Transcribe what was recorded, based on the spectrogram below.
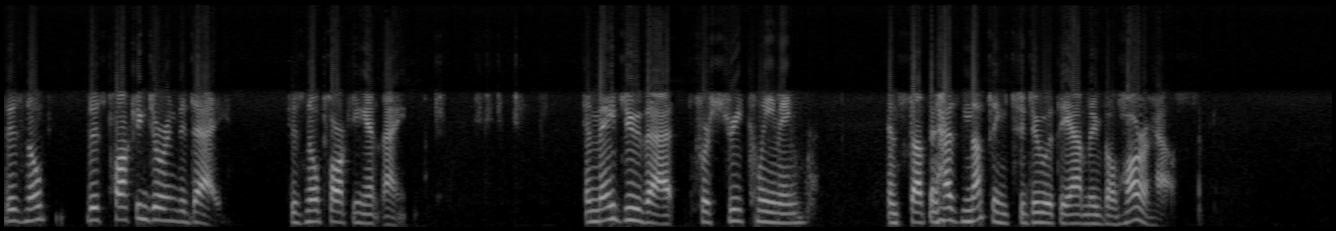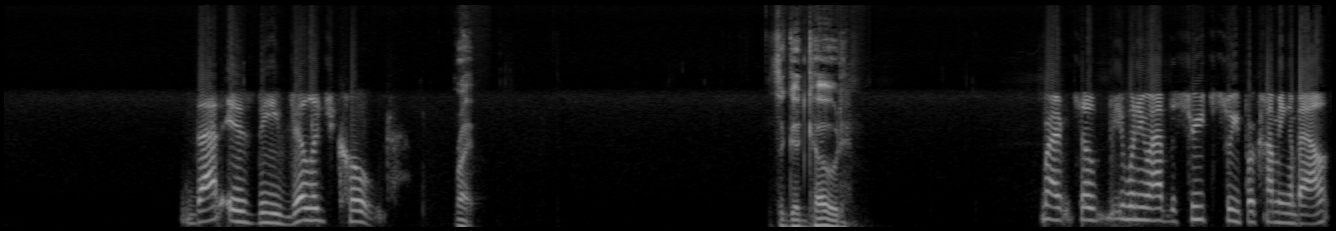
there's no there's parking during the day. There's no parking at night. And they do that for street cleaning and stuff. It has nothing to do with the Amityville Horror House. That is the village code. Right. It's a good code. Right. So when you have the street sweeper coming about,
